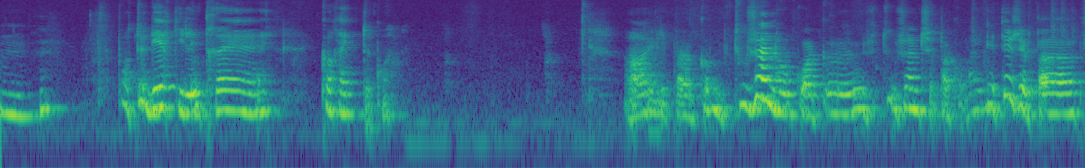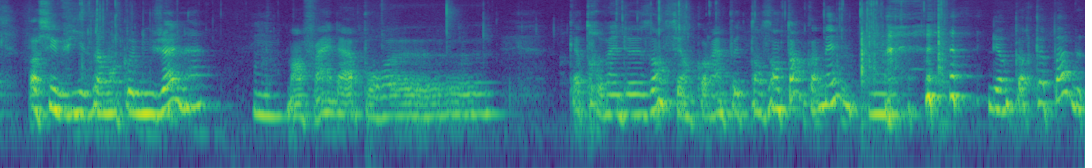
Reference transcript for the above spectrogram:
Hum. Pour te dire qu'il est très correct, quoi. Ah, il n'est pas comme tout jeune, ou quoi que tout jeune, je sais pas comment il était, j'ai pas, pas suffisamment connu jeune, hein. Hum. Mais enfin, là, pour euh, 82 ans, c'est encore un peu de temps en temps quand même. il est encore capable.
